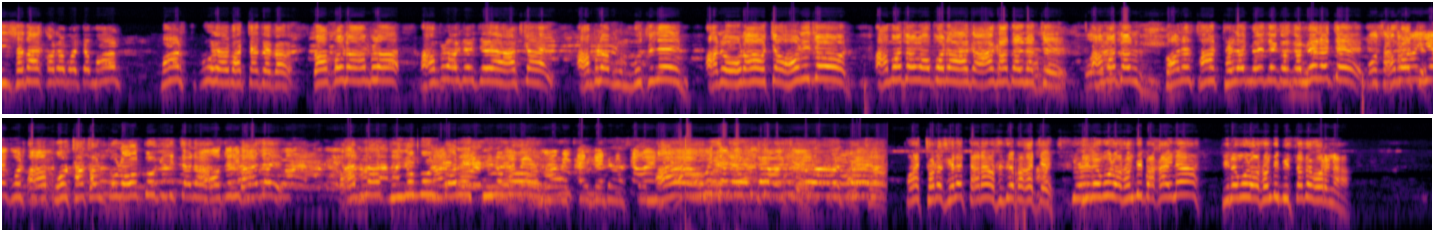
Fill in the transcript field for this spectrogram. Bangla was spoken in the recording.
ইশারা করে বলছে, মার মার পুরের বাচ্চাদেরকে তখন আমরা আমরা যে যে আজকাল আমরা মুসলিম আর ওরা হচ্ছে হরিজন। আমাদের ওপরে আঘাত এনেছে। আমাদের ঘরের সাত ছেলে মেয়েদেরকে মেরেছে। প্রশাসন ইয়ে প্রশাসন কোনো উদ্যোগ নিচ্ছে না। আমরা তৃণমূল করে তৃণমূল। পাঁচ ছটা ছেলে তারা অশান্তি পাকাচ্ছে। তৃণমূল অশান্তি পাকায় না তৃণমূল অশান্তি বিশ্বাস করে না।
